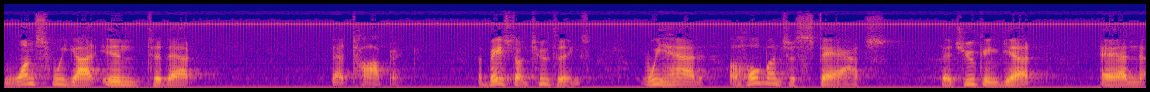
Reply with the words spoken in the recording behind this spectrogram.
once we got into that, that topic, based on two things. We had a whole bunch of stats that you can get, and,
